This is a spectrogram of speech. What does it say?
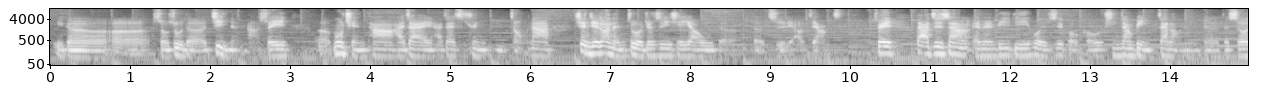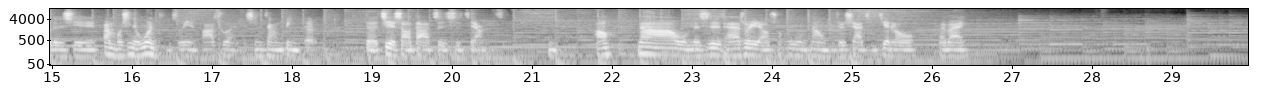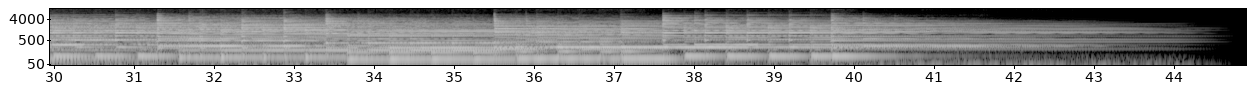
一个呃手术的技能啊，所以呃，目前它还在还在持续努力中。那现阶段能做的就是一些药物的的治疗这样子，所以大致上 M M V D 或者是狗狗心脏病在老年的的时候的这些瓣膜性的问题所引发出来的心脏病的的介绍大致是这样子。嗯，好，那我们是台下说医疗宠物，那我们就下期见喽，拜拜。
